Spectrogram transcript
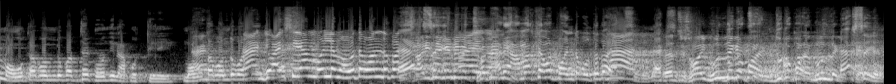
মমতা বন্দ্যোপাধ্যায় কোনোদিন আপত্তি নেই মমতা হ্যাঁ বন্দ্যোপাধ্যায় জয় শ্রীরাম বললে মমতা বন্দ্যোপাধ্যায় আমাকে আমার পয়েন্টটা বলতে দাও হ্যাঁ। সবাই ভুল দেখেছে? point, দুটো point, ভুল এক দেখেছে? second।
